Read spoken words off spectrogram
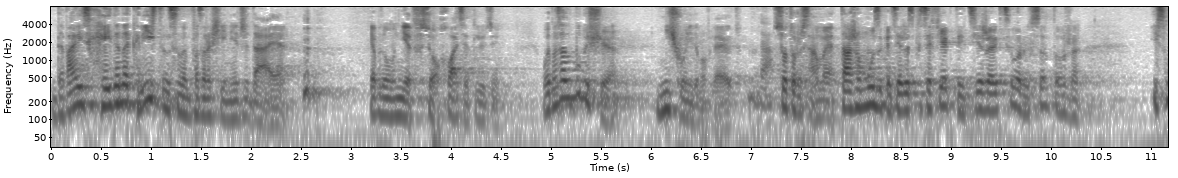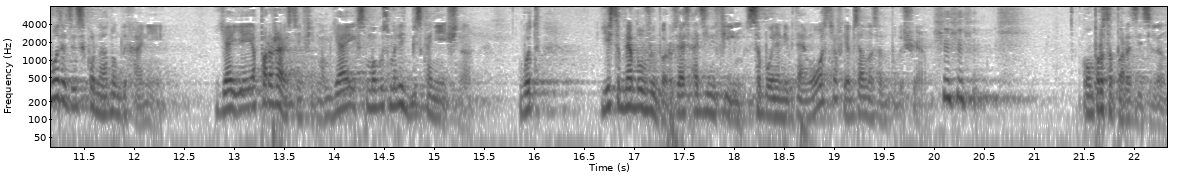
добавить Хейдена Кристенсена в «Возвращение джедая». Я подумал, нет, все, хватит, люди. Вот «Назад в будущее» ничего не добавляют. Да. Все то же самое. Та же музыка, те же спецэффекты, те же актеры, все то же. И смотрится до сих пор на одном дыхании. Я, я, я поражаюсь этим фильмом. Я их смогу смотреть бесконечно. Вот если бы у меня был выбор взять один фильм с собой на необитаемый остров, я бы взял «Назад в будущее». Он просто поразителен.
